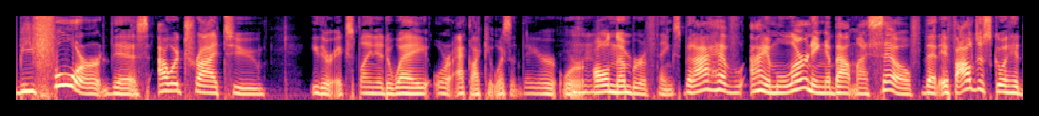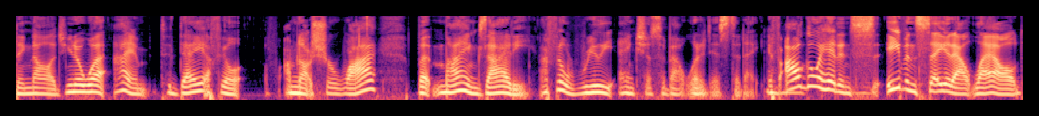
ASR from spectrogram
Before this, I would try to either explain it away or act like it wasn't there or mm-hmm. all number of things. But I have I am learning about myself that if I'll just go ahead and acknowledge, you know what, I am today I feel I'm not sure why, but my anxiety, I feel really anxious about what it is today. If mm-hmm. I'll go ahead and s- even say it out loud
